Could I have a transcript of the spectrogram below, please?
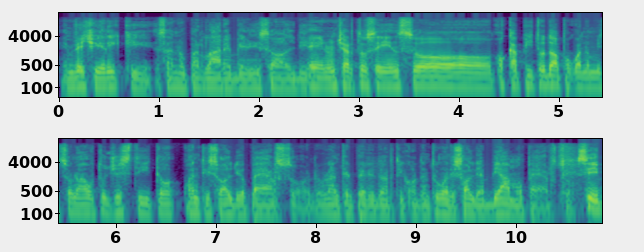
invece i ricchi sanno parlare bene di soldi e in un certo senso ho capito dopo quando mi sono autogestito quanti soldi ho perso durante il periodo articolo 31, quanti soldi abbiamo perso. Sì,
